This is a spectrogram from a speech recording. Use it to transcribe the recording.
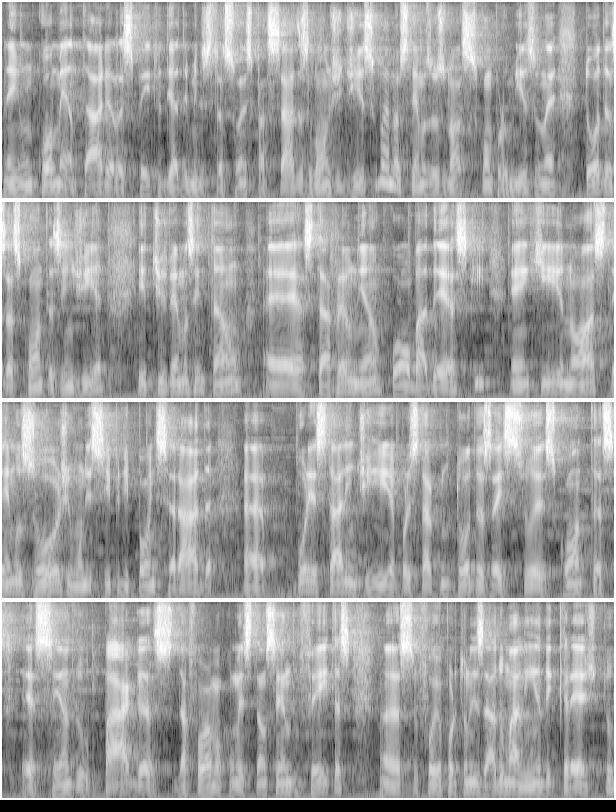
nenhum comentário a respeito de administrações passadas, longe disso, mas nós temos os nossos compromissos, né? todas as contas em dia, e tivemos então é, esta reunião com o Badesc, em que nós temos hoje o município de Ponte Serada. É, por estar em dia, por estar com todas as suas contas é, sendo pagas da forma como estão sendo feitas, foi oportunizada uma linha de crédito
